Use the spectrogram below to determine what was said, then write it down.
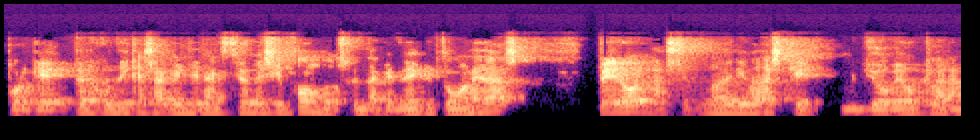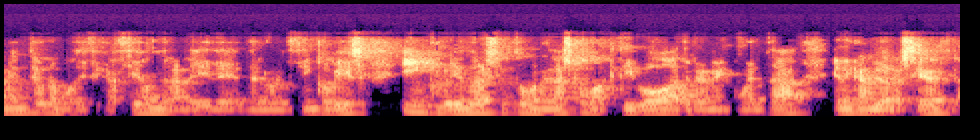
porque perjudica a que tiene acciones y fondos frente a que tiene criptomonedas pero la segunda derivada es que yo veo claramente una modificación de la ley de, del 95 bis, incluyendo las criptomonedas como activo a tener en cuenta en el cambio de residencia.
